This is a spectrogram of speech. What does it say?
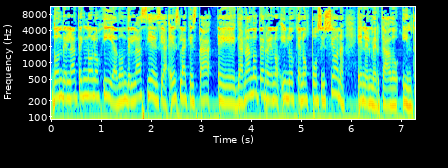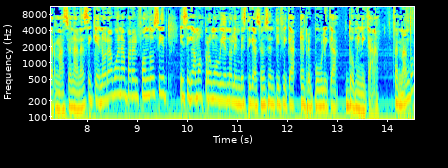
donde la tecnología, donde la ciencia es la que está eh, ganando terreno y lo que nos posiciona en el mercado internacional. Así que enhorabuena para el Fondo CID y sigamos promoviendo la investigación científica en República Dominicana. Fernando.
